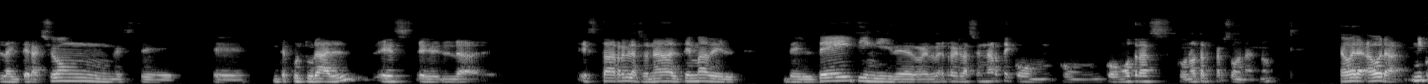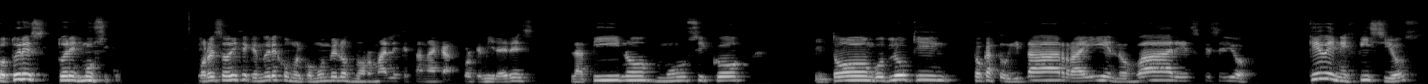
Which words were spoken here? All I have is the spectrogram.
la interacción este, eh, intercultural es, está relacionada al tema del, dating y de re- relacionarte con, con, con otras, con otras personas, ¿no? Ahora, ahora, Nico, tú eres, tú eres músico. Por eso dije que no eres como el común de los normales que están acá, porque mira, eres latino, músico, pintón, good looking, tocas tu guitarra ahí en los bares, qué sé yo. ¿Qué beneficios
